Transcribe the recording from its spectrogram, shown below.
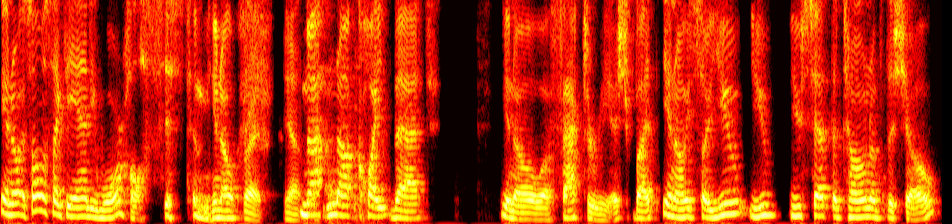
you know, it's almost like the Andy Warhol system. You know, right? Yeah, not not quite that you know uh, factory-ish but you know so you you you set the tone of the show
